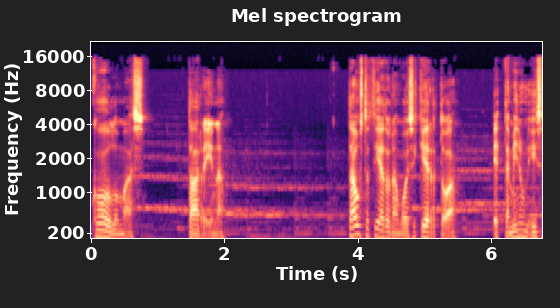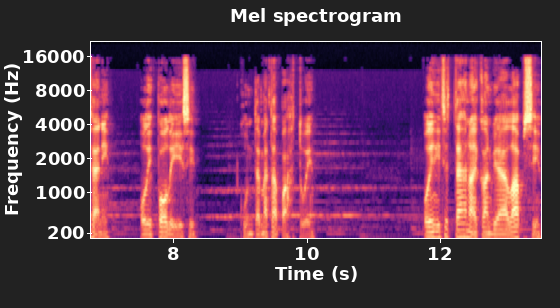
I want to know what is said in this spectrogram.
Kolmas tarina. Taustatietona voisi kertoa, että minun isäni oli poliisi, kun tämä tapahtui. Olin itse tähän aikaan vielä lapsi,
